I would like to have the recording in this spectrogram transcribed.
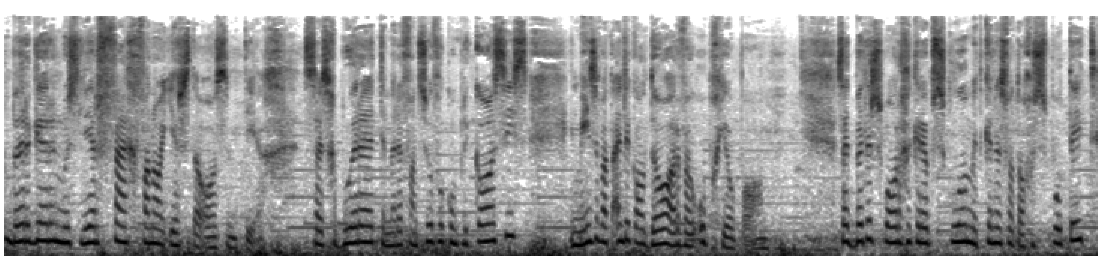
Burger moes leer veg van haar eerste asemteug. Sy is gebore te midde van soveel komplikasies en mense wat eintlik al daar wou opgee op haar. Sy het bitter swaar gekry op skool met kinders wat haar gespot het.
